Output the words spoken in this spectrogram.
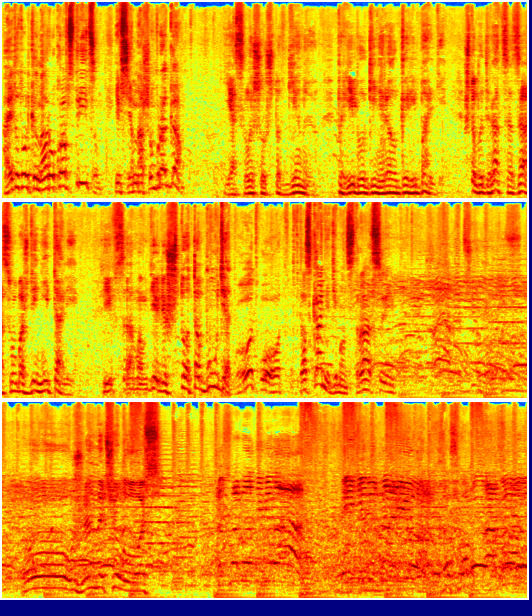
А это только на руку австрийцам и всем нашим врагам. Я слышал, что в Геную прибыл генерал Гарибальди, чтобы драться за освобождение Италии. И в самом деле что-то будет. Вот-вот. В Тоскане демонстрации. О, уже началось. За свободный Милан! Италию! За свободу!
